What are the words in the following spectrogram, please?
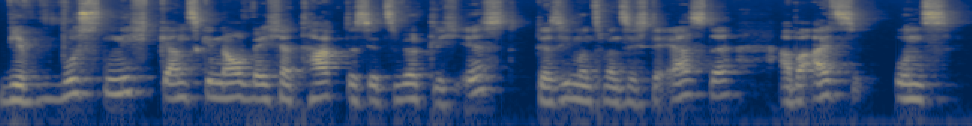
Wir wussten nicht ganz genau, welcher Tag das jetzt wirklich ist, der 27.01. Aber als uns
